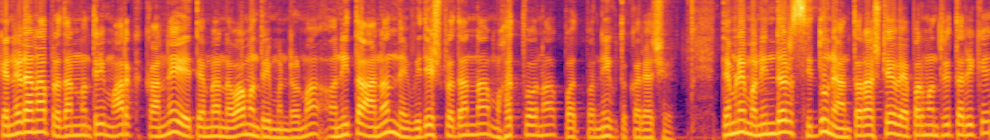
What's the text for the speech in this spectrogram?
કેનેડાના પ્રધાનમંત્રી માર્ક કાનેએ તેમના નવા મંત્રીમંડળમાં અનિતા આનંદને વિદેશ પ્રધાનના મહત્વના પદ પર નિયુક્ત કર્યા છે. તેમણે મનિંદર સિદ્ધુને આંતરરાષ્ટ્રીય વેપાર મંત્રી તરીકે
